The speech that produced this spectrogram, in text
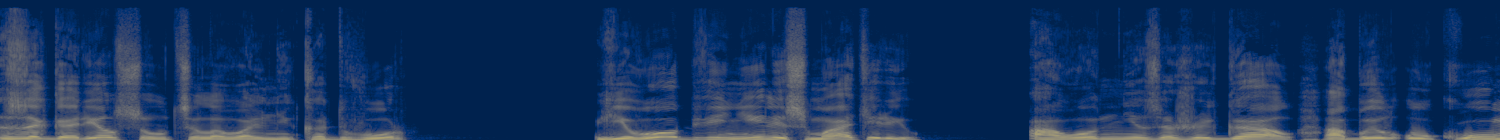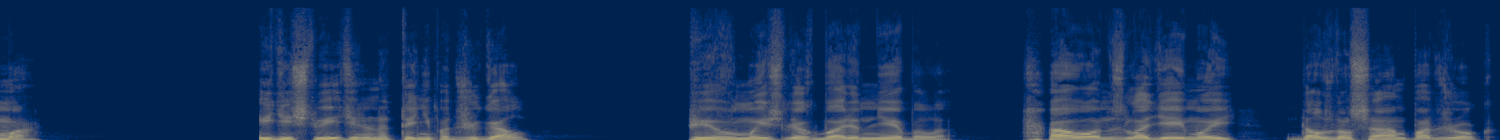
загорелся у целовальника двор. Его обвинили с матерью, а он не зажигал, а был у кума. И действительно, ты не поджигал? И в мыслях барин не было. А он, злодей мой, должно сам поджег.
